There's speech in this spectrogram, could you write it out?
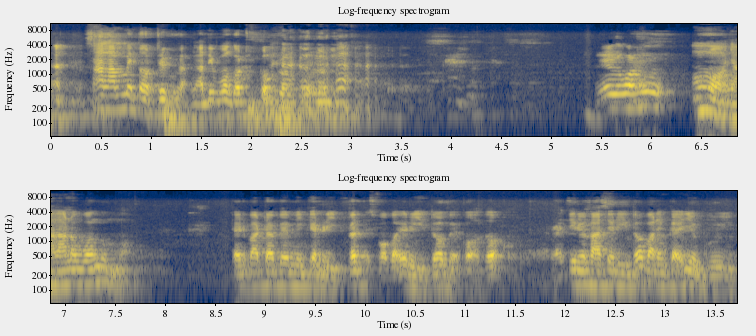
Salah metode gua, nganti wong kok goblok. Ini wong mau nyala wong mau. Daripada gue mikir ribet, pokoknya rido, gue kodok. Ciri khas rido paling kayak ya gue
